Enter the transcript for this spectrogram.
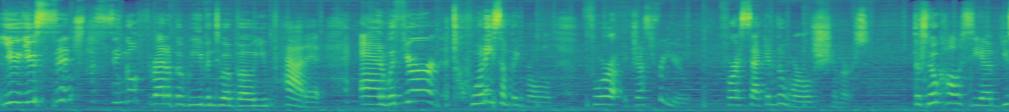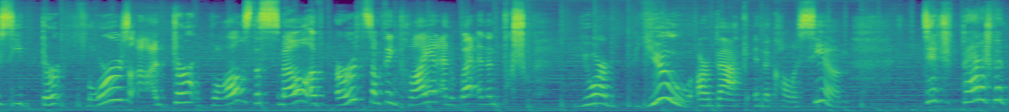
You you cinch the single thread of the weave into a bow, you pat it, and with your 20 something roll, for just for you, for a second, the world shimmers. There's no Colosseum. You see dirt floors, uh, dirt walls, the smell of earth, something pliant and wet, and then you are you are back in the Colosseum. Did banishment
